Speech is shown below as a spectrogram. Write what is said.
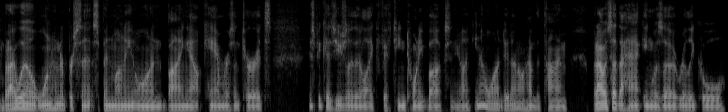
But I will 100% spend money on buying out cameras and turrets just because usually they're like 15, 20 bucks. And you're like, you know what, dude, I don't have the time. But I always thought the hacking was a really cool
